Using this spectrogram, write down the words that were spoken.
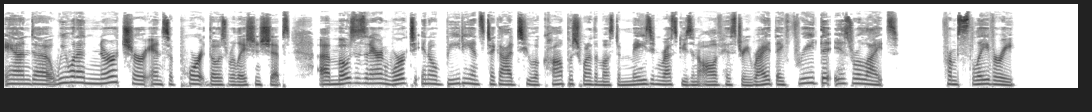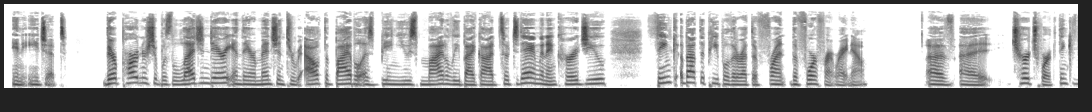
And uh, we want to nurture and support those relationships. Uh, Moses and Aaron worked in obedience to God to accomplish one of the most amazing rescues in all of history, right? They freed the Israelites from slavery in Egypt. Their partnership was legendary and they are mentioned throughout the Bible as being used mightily by God. So today I'm going to encourage you, think about the people that are at the front, the forefront right now of, uh, church work. Think of,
